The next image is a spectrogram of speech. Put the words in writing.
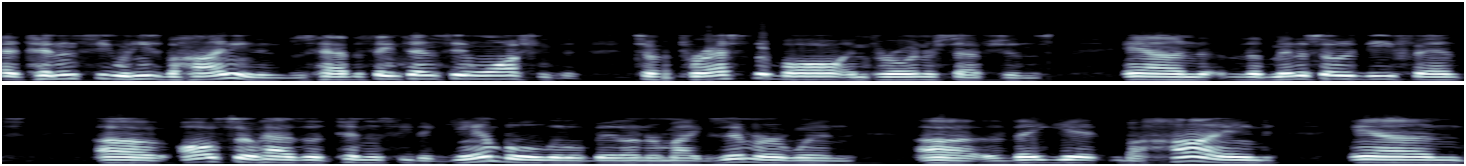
a tendency when he's behind him, just have the same tendency in Washington to press the ball and throw interceptions. And the Minnesota defense uh, also has a tendency to gamble a little bit under Mike Zimmer when uh, they get behind, and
